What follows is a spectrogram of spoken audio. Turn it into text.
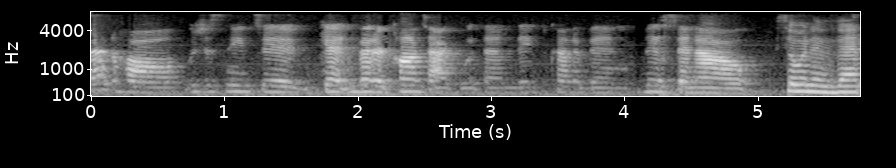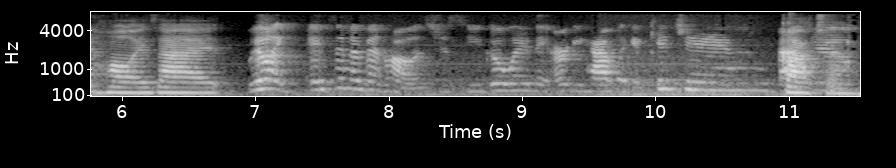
event hall. We just need to get in better contact with them. They've kind of been missing out. So, an event hall is that We like it's an event hall. It's just you go in. They already have like a kitchen, Gotcha.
